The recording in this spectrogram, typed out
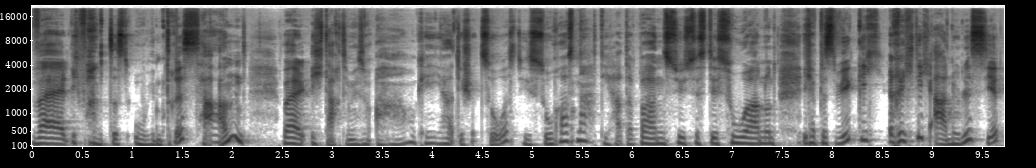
weil ich fand das uninteressant, weil ich dachte mir so, ah, okay, ja, die schaut so aus, die ist so aus, na, die hat aber ein süßes Dessous an und ich habe das wirklich richtig analysiert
